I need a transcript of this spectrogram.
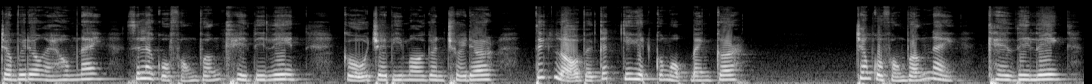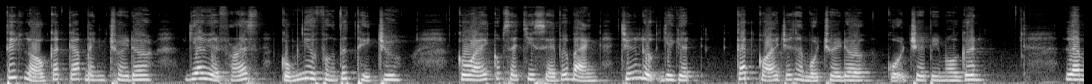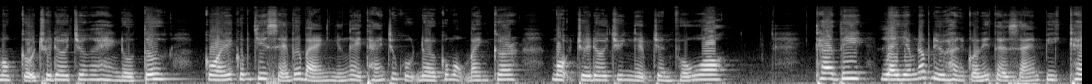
Trong video ngày hôm nay sẽ là cuộc phỏng vấn Katie Lin của JP Morgan Trader tiết lộ về cách giao dịch của một banker. Trong cuộc phỏng vấn này, Katie Lin tiết lộ cách các bank trader giao dịch Forex cũng như phân tích thị trường. Cô ấy cũng sẽ chia sẻ với bạn chiến lược giao dịch cách cô ấy trở thành một trader của JP Morgan. Là một cựu trader cho ngân hàng đầu tư, cô ấy cũng chia sẻ với bạn những ngày tháng trong cuộc đời của một banker, một trader chuyên nghiệp trên phố Wall. Kathy là giám đốc điều hành quản lý tài sản BK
